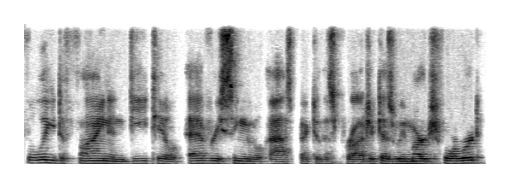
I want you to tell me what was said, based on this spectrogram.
fully define and detail every single aspect of this project as we march forward.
